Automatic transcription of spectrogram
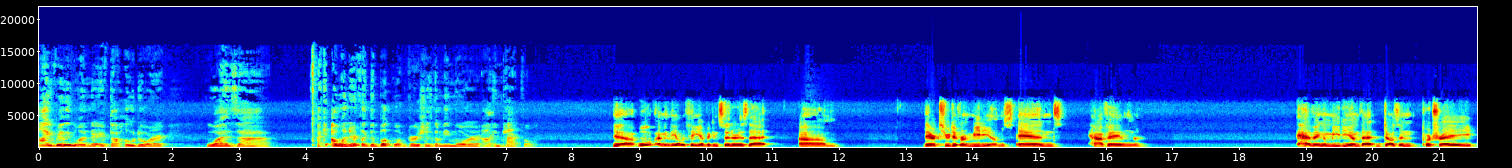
I really wonder if the Hodor was. uh I wonder if like the book version is going to be more uh, impactful. Yeah. Well, I mean, the other thing you have to consider is that um, there are two different mediums, and having having a medium that doesn't portray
